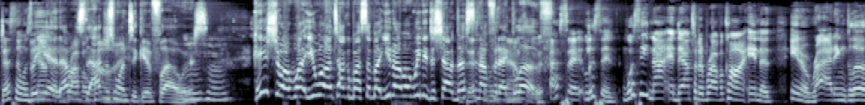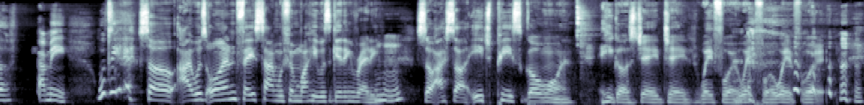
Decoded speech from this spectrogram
Dustin was but yeah, that was. BravoCon. I just wanted to give flowers. Mm-hmm. He sure what you want to talk about somebody. You know what? We need to shout Dustin, Dustin out for that glove. I said, listen, was he not in down to the BravoCon in a in a riding glove? I mean, was he? So I was on FaceTime with him while he was getting ready. Mm-hmm. So I saw each piece go on. He goes, Jade, Jade, wait for it, wait for it, wait for it.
